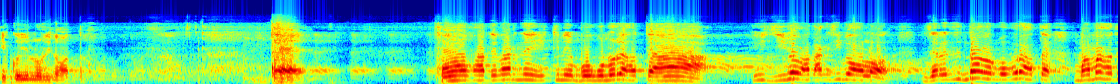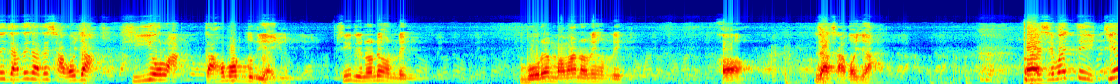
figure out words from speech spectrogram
নেওয়ার তে ফুয়া ফাটিবার নেই, কিনে বগুনরে হতে আ হি জিবে ভাতাং সিবে অলর যারা দিন ডাঙর ববরে হতে মামা হতে যাতে যাতে সাগো যা। হি ওলা কাহমর দূরি আয়ু সি দিননে হন্দে বৌরে মামা ননে হন্দে হ, যা সাগো যা। তাই সে বাইতে ইচ্ছে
